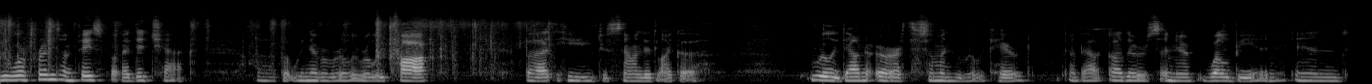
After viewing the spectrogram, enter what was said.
we were friends on Facebook, I did check, uh, but we never really, really talked. But he just sounded like a really down to earth, someone who really cared about others and their well being, and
